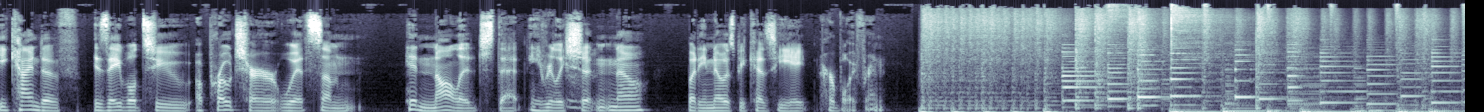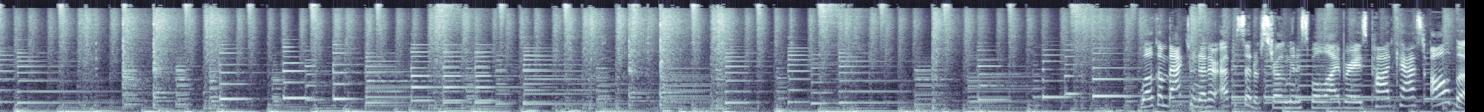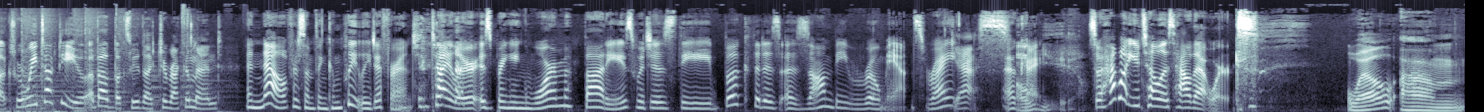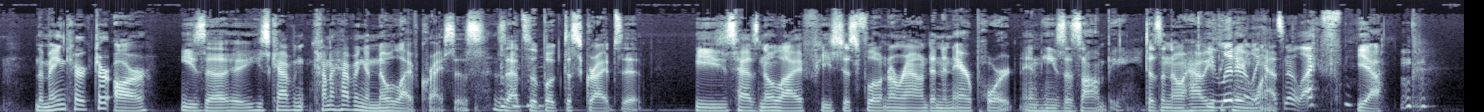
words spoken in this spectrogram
he kind of is able to approach her with some hidden knowledge that he really mm-hmm. shouldn't know, but he knows because he ate her boyfriend. Welcome back to another episode of Sterling Municipal Library's podcast, All Books, where we talk to you about books we'd like to recommend. And now for something completely different. Tyler is bringing Warm Bodies, which is the book that is a zombie romance, right? Yes. Okay. Oh, yeah. So, how about you tell us how that works? Well, um, the main character R, he's uh, he's having kind of having a no life crisis. as That's the book describes it. He has no life. He's just floating around in an airport, and he's a zombie. He doesn't know how he, He literally one. has no life. Yeah.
